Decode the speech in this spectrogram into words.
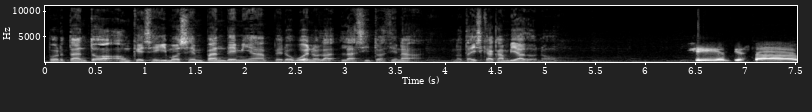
Por tanto, aunque seguimos en pandemia, pero bueno, la, la situación notáis que ha cambiado, ¿no? Sí, empieza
